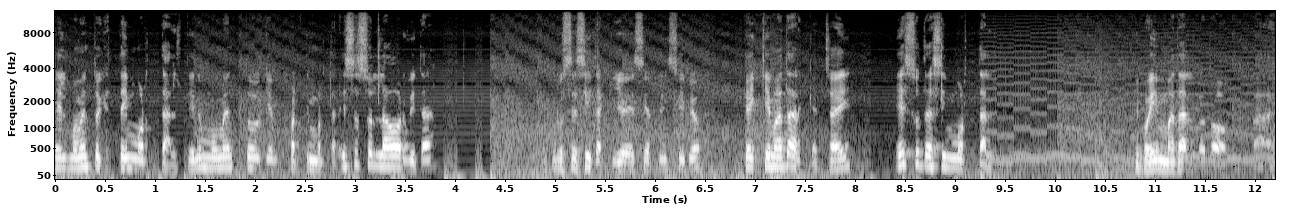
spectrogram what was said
el momento que está inmortal. Tiene un momento que parte inmortal. Esas son las órbitas, crucecitas que yo decía al principio, que hay que matar, ¿cachai? Eso te hace inmortal. Y podéis matarlo todo, compadre.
